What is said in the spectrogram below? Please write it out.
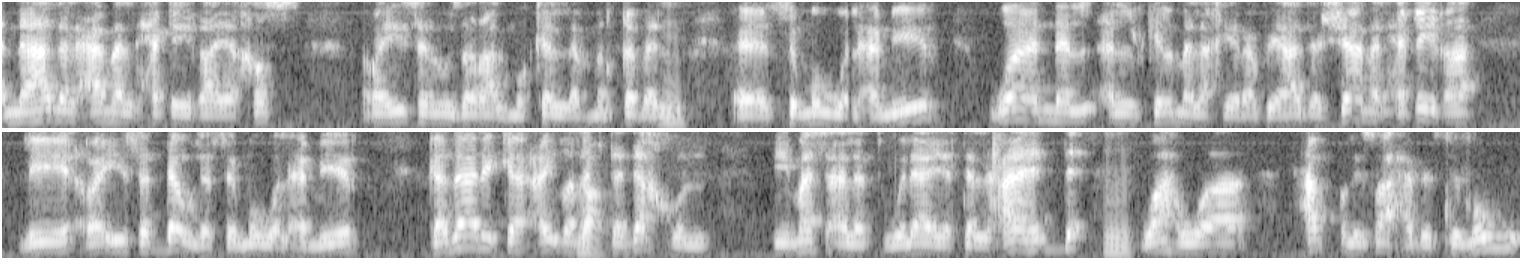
أن هذا العمل الحقيقة يخص رئيس الوزراء المكلف من قبل سمو الأمير وأن الكلمة الأخيرة في هذا الشأن الحقيقة لرئيس الدولة سمو الأمير. كذلك أيضا نعم. التدخل في مسألة ولاية العهد وهو حق لصاحب السمو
